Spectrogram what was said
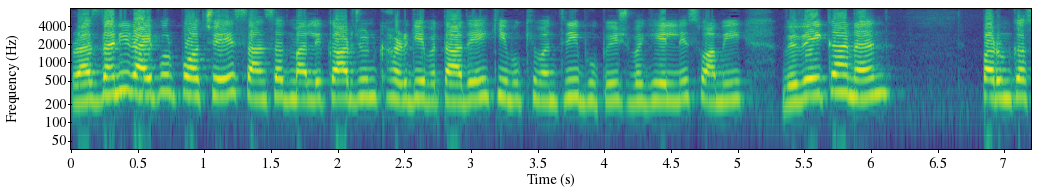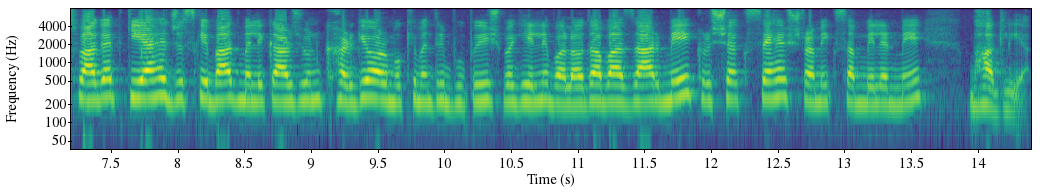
राजधानी रायपुर पहुँचे सांसद मल्लिकार्जुन खड़गे बता दें कि मुख्यमंत्री भूपेश बघेल ने स्वामी विवेकानंद पर उनका स्वागत किया है, जिसके बाद मल्लिकार्जुन खड़गे और मुख्यमंत्री भूपेश बघेल ने बलौदा बाज़ार में कृषक सह श्रमिक सम्मेलन में भाग लिया।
